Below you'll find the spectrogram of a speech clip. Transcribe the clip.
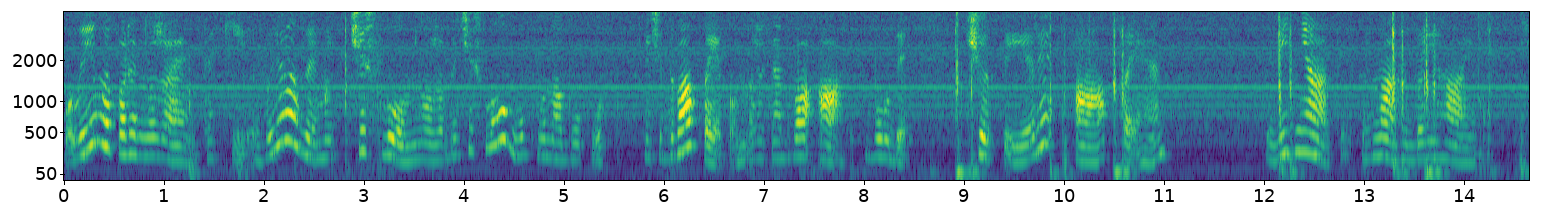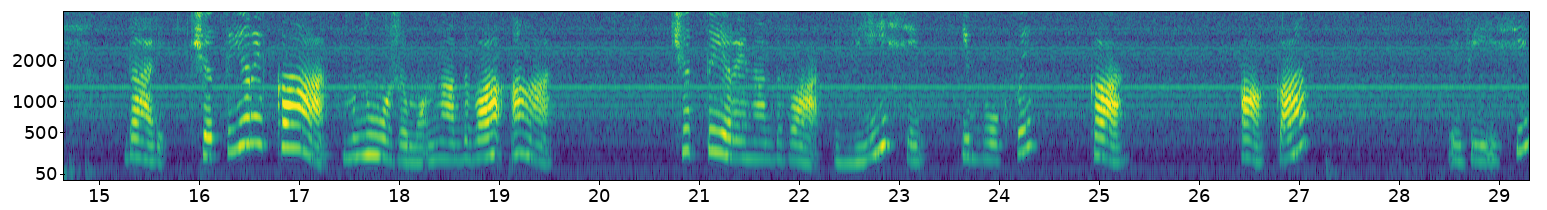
коли ми перемножаємо такі вирази, ми число множимо на число, букву на букву. Значить, 2p помножити на 2a буде 4ap. Відняти знак зберігаємо. Далі 4К множимо на 2А. 4 на 2 8 і букви К. АК 8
